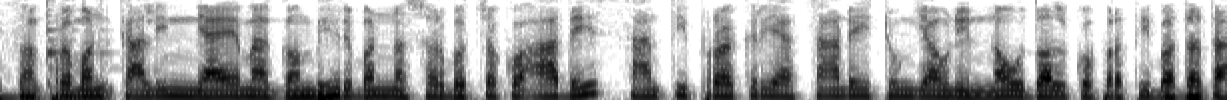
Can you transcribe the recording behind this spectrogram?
संक्रमणकालीन न्यायमा गम्भीर बन्न सर्वोच्चको आदेश शान्ति प्रक्रिया चाँडै टुंग्याउने नौ दलको प्रतिबद्धता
